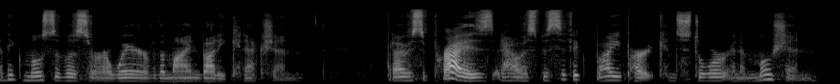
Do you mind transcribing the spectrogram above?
I think most of us are aware of the mind body connection, but I was surprised at how a specific body part can store an emotion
